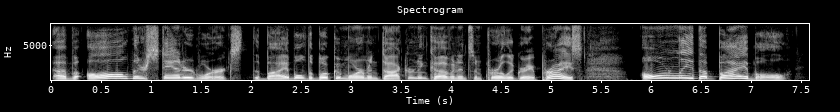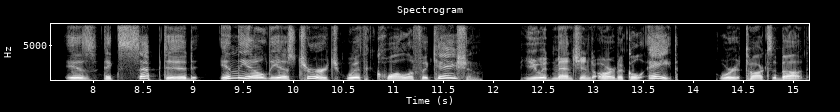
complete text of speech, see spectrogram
of all their standard works, the Bible, the Book of Mormon, Doctrine and Covenants, and Pearl of Great Price, only the Bible is accepted in the LDS Church with qualification. You had mentioned Article 8 where it talks about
